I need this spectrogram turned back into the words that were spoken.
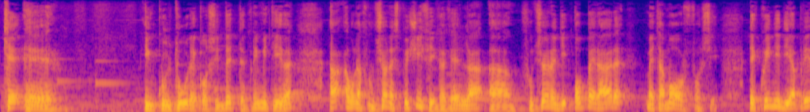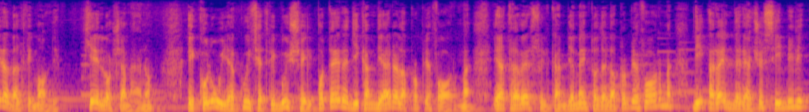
che eh, in culture cosiddette primitive ha una funzione specifica che è la uh, funzione di operare metamorfosi e quindi di aprire ad altri mondi. Chi è lo sciamano? È colui a cui si attribuisce il potere di cambiare la propria forma e attraverso il cambiamento della propria forma di rendere accessibili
